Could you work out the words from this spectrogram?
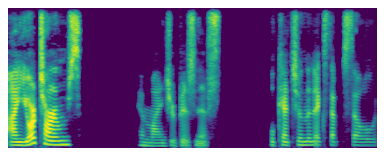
on your terms and mind your business. We'll catch you in the next episode.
